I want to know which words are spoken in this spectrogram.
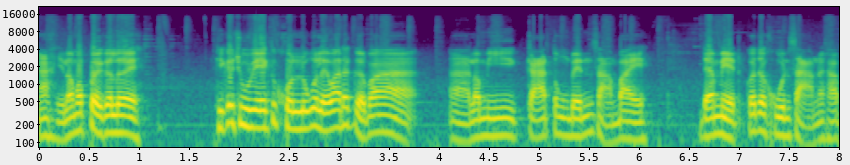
อะเดี๋ยวเรามาเปิดกันเลยพิกาชู EX ทุกคนรู้กันเลยว่าถ้าเกิดว่าอ่าเรามีการ์ดตรงเบนซ์สามใบดาเมจก็จะคูณ 3 นะครับ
